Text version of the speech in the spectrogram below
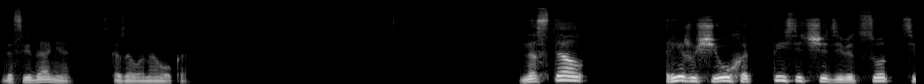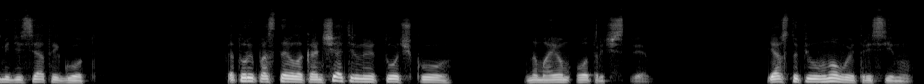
До свидания, сказала Наока. Настал режущий ухо 1970 год, который поставил окончательную точку на моем отрочестве. Я вступил в новую трясину.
